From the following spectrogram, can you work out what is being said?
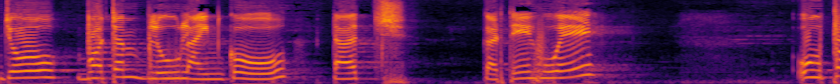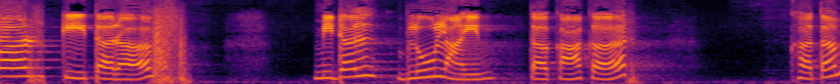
जो बॉटम ब्लू लाइन को टच करते हुए ऊपर की तरफ़ मिडल ब्लू लाइन तक आकर खत्म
